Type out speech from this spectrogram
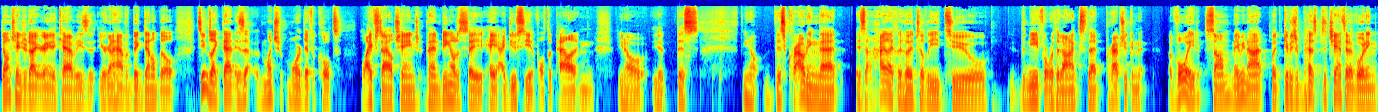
"Don't change your diet, you're going to get cavities. You're going to have a big dental bill." It seems like that is a much more difficult lifestyle change than being able to say, "Hey, I do see a vaulted palate, and you know this, you know this crowding that is a high likelihood to lead to the need for orthodontics that perhaps you can avoid some, maybe not, but give us your best chance at avoiding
